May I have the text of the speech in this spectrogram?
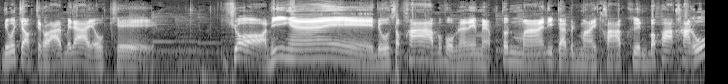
เดี๋ยวว่าจอกจากร้านไม่ได้โอเค ย่อนี่ไง ดูสภาพของผมนะในแมปต้นไม้นี่กลายเป็นไมค์คราฟขึ้นประภาคารโอ้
